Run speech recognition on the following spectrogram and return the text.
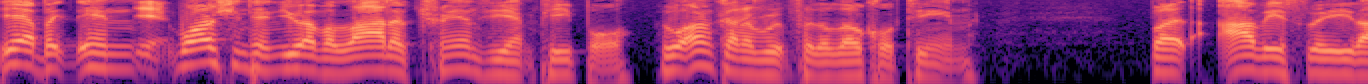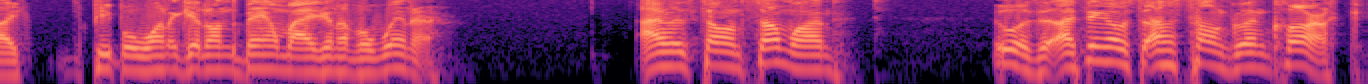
Yeah, but in Yeah. Washington, you have a lot of transient people who aren't going to root for the local team but obviously like people want to get on the bandwagon of a winner. I was telling someone, who was it? I think I was I was telling Glenn Clark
